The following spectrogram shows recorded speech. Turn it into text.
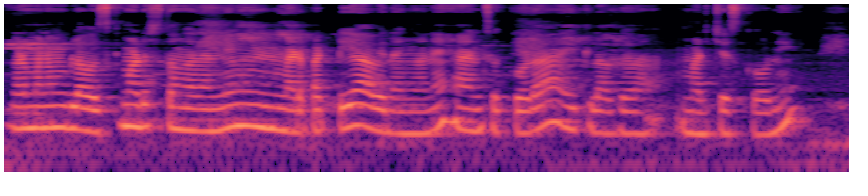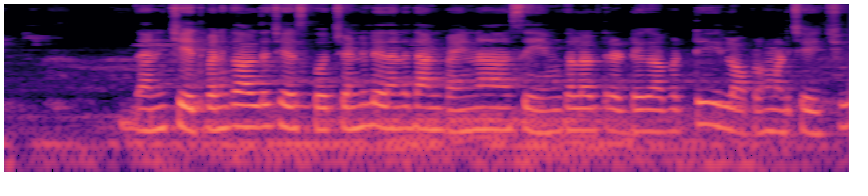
ఇక్కడ మనం బ్లౌజ్కి మడుస్తాం కదండి. మెడపట్టి ఆ విధంగానే హ్యాండ్స్కి కూడా ఇట్లాగా మడిచేసుకొని దాన్ని చేతి పని కావాలితే చేసుకోవచ్చు అండి లేదంటే దానిపైన సేమ్ కలర్ థ్రెడ్డే కాబట్టి లోపలికి మడిచేయచ్చు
